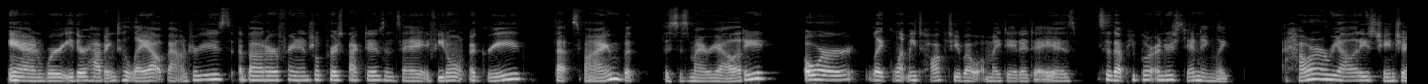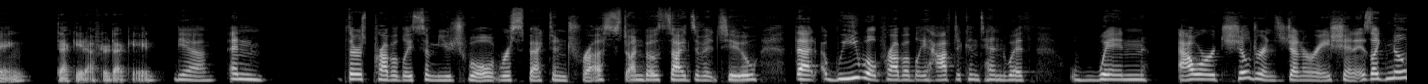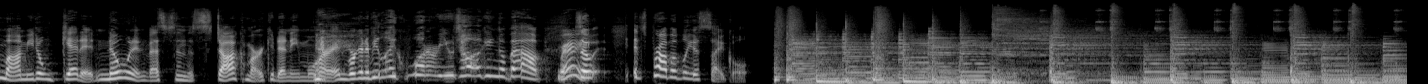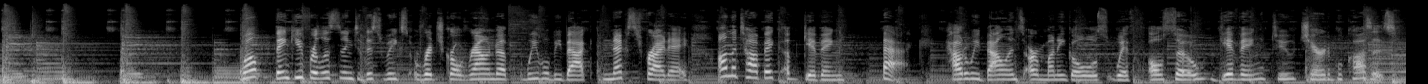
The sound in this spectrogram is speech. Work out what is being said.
And we're either having to lay out boundaries about our financial perspectives and say, if you don't agree, that's fine, but this is my reality Or like, let me talk to you about what my day to day is so that people are understanding like how are our realities changing decade after decade. Yeah. And there's probably some mutual respect and trust on both sides of it too that we will probably have to contend with when our children's generation is like, no, mom, you don't get it. No one invests in the stock market anymore. and we're going to be like, what are you talking about? Right. So it's probably a cycle. Well, thank you for listening to this week's Rich Girl Roundup. We will be back next Friday on the topic of giving back. How do we balance our money goals with also giving to charitable causes?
